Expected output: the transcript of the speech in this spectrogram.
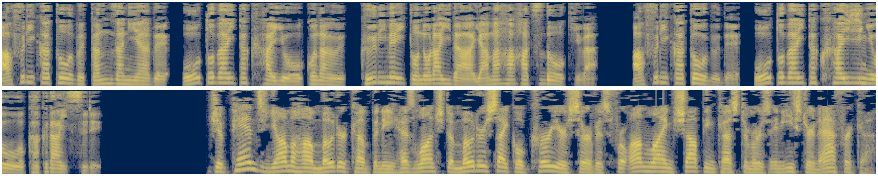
アフリカ東部タンザニアでオートバイ宅配を行うクーリメイトのライダーヤマハ発動機は、アフリカ東部でオートバイ宅配事業を拡大する。Japan's Yamaha Motor Company has launched a motorcycle courier service for online shopping customers in Eastern Africa.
